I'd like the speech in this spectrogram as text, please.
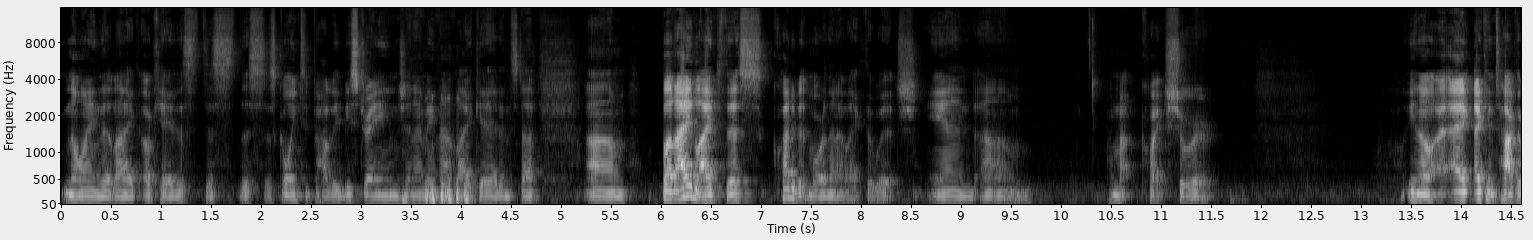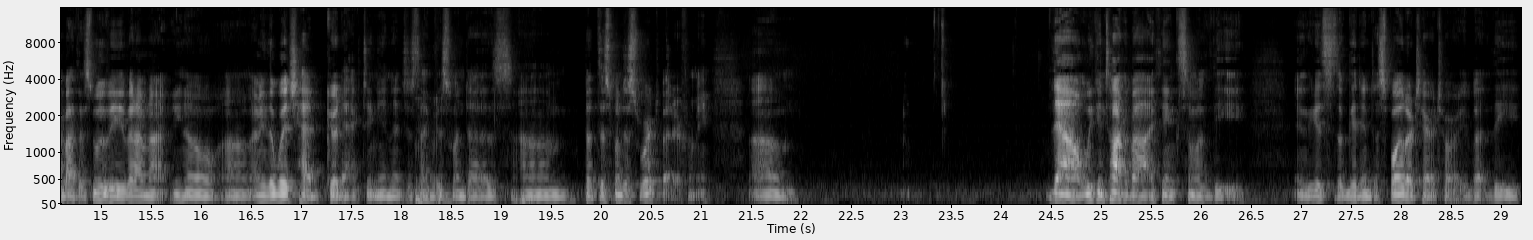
knowing that like okay, this this this is going to probably be strange, and I may not like it and stuff. Um, but I liked this quite a bit more than I liked The Witch, and um, I'm not quite sure. You know, I, I can talk about this movie, but I'm not. You know, um, I mean, The Witch had good acting in it, just like this one does. Um, but this one just worked better for me. Um, now we can talk about, I think, some of the, and we can still get into spoiler territory. But the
